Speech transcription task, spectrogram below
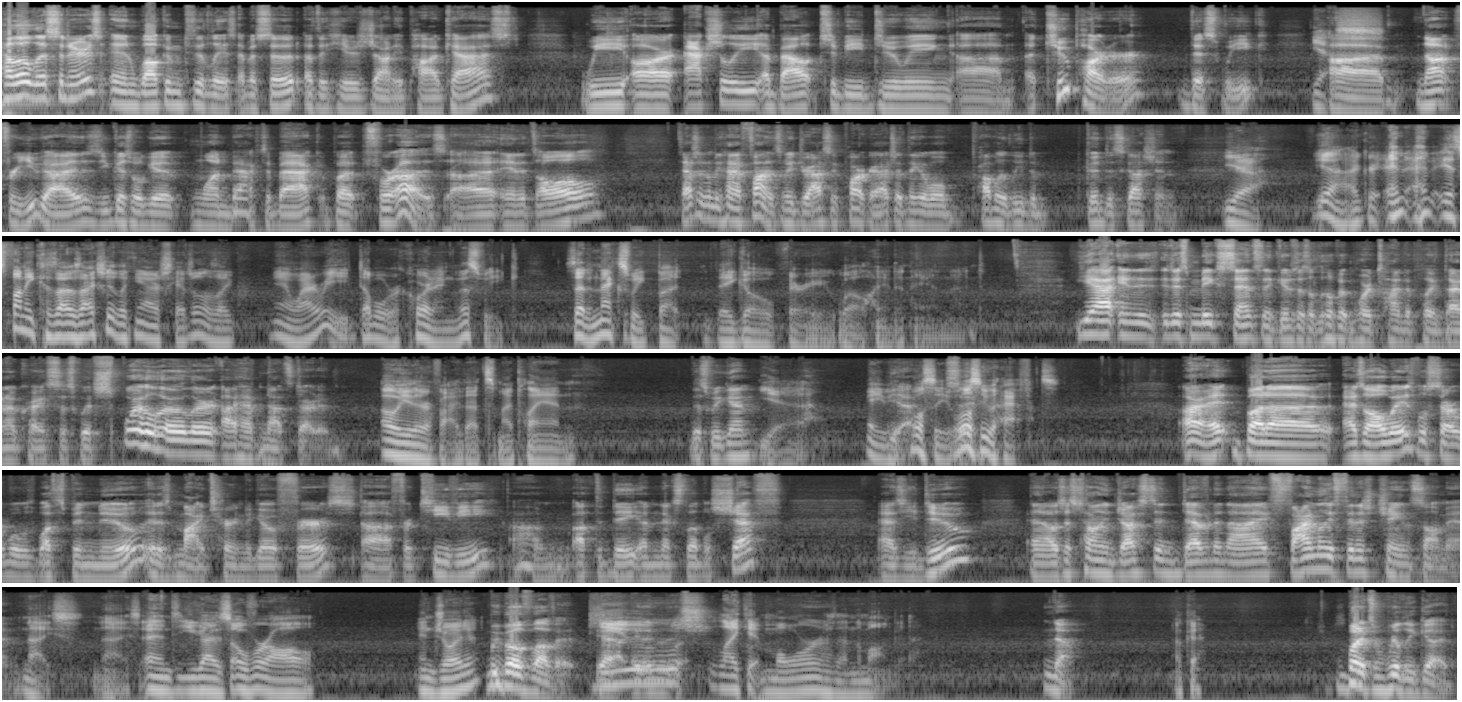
Hello, listeners, and welcome to the latest episode of the Here's Johnny podcast. We are actually about to be doing um, a two parter this week. Yes. Uh, not for you guys. You guys will get one back to back, but for us. Uh, and it's all. It's actually going to be kind of fun. It's going to be Jurassic Park. I actually think it will probably lead to good discussion. Yeah. Yeah, I agree. And and it's funny because I was actually looking at our schedule. I was like, man, why are we double recording this week instead of next week? But they go very well hand in hand. Yeah, and it, it just makes sense and it gives us a little bit more time to play Dino Crisis, which, spoiler alert, I have not started oh, either if I. That's my plan. this weekend. Yeah. Maybe. Yeah, we'll see. see. We'll see what happens. All right, but uh, as always, we'll start with what's been new. It is my turn to go first uh, for TV. Um, up to date on Next Level Chef, as you do. And I was just telling Justin, Devin, and I finally finished Chainsaw Man. Nice. Nice. And you guys overall enjoyed it? We both love it. Yeah, you it like it more than the manga. no, Okay. but it's really good.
